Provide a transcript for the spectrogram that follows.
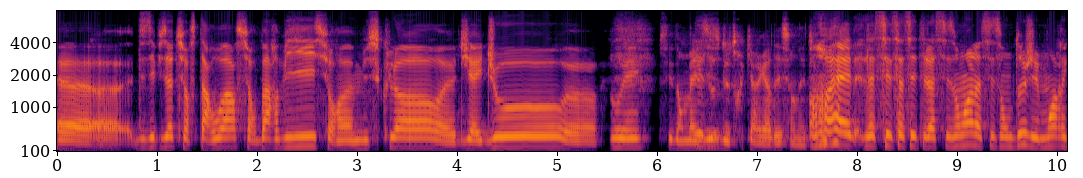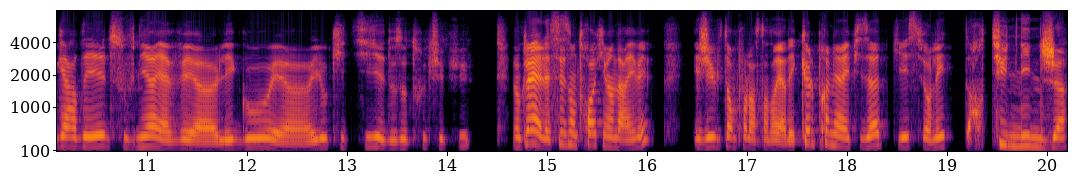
euh, des épisodes sur Star Wars, sur Barbie, sur euh, Musclor, euh, G.I. Joe. euh, Ouais, c'est dans ma liste de trucs à regarder sur Netflix. Ouais, là, ça c'était la saison 1. La saison 2, j'ai moins regardé. De souvenirs, il y avait Lego et Hello Kitty et deux autres trucs, je sais plus. Donc là, il y a la saison 3 qui vient d'arriver. Et j'ai eu le temps pour l'instant de regarder que le premier épisode qui est sur les Tortues Ninja.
